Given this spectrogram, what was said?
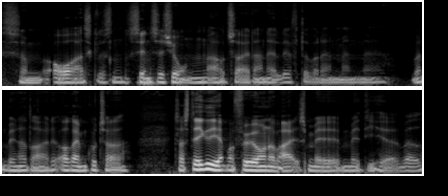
som overraskelsen, sensationen, outsideren, alt efter hvordan man, øh, man vender og drejer det. Og Remco tager, tager stikket hjem og fører undervejs med, med de her, hvad,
